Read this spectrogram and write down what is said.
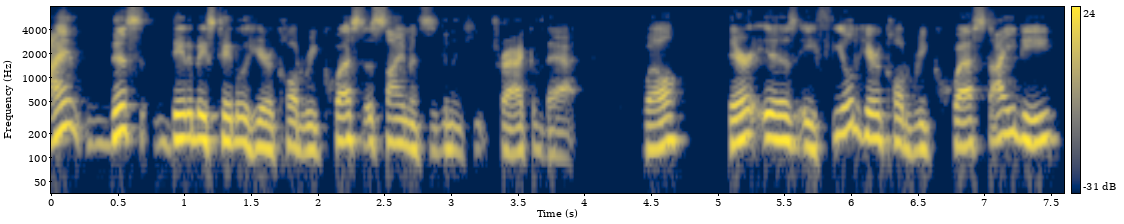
I this database table here called request assignments is going to keep track of that. Well, there is a field here called request ID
